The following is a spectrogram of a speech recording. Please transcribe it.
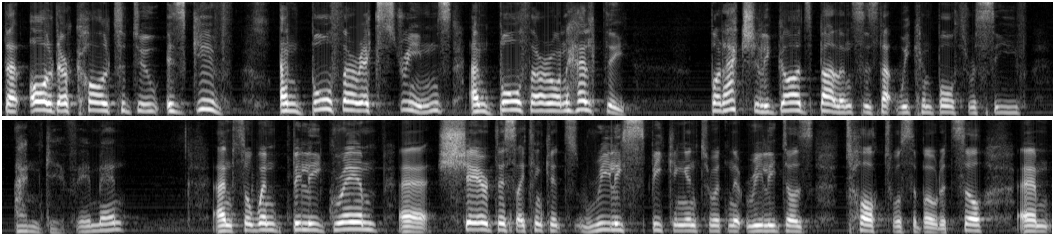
that all they're called to do is give. And both are extremes and both are unhealthy. But actually, God's balance is that we can both receive and give. Amen? And so when Billy Graham uh, shared this, I think it's really speaking into it and it really does talk to us about it. So um,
